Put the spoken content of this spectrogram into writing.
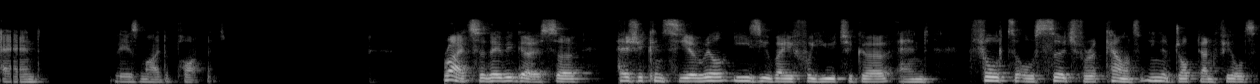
and there's my department. Right, so there we go. So as you can see, a real easy way for you to go and filter or search for accounts in the drop-down fields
